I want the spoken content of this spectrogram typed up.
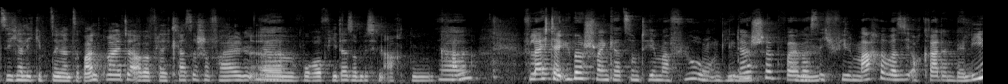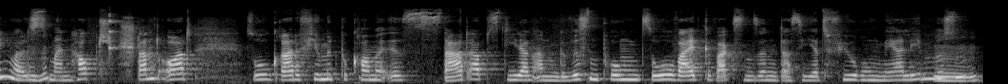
Sicherlich gibt es eine ganze Bandbreite, aber vielleicht klassische Fallen, Ja. äh, worauf jeder so ein bisschen achten kann. Vielleicht der Überschwenker zum Thema Führung und Leadership, weil was ich viel mache, was ich auch gerade in Berlin, weil es ist mein Hauptstandort, so gerade viel mitbekomme, ist Startups, die dann an einem gewissen Punkt so weit gewachsen sind, dass sie jetzt Führung mehr leben müssen.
